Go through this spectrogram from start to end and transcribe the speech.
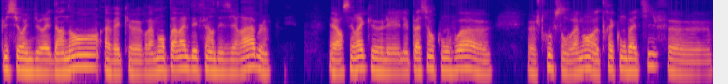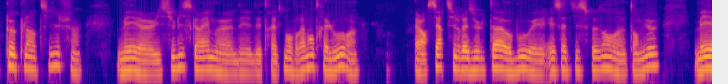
puis sur une durée d'un an avec vraiment pas mal d'effets indésirables. Et alors c'est vrai que les, les patients qu'on voit je trouve sont vraiment très combatifs, peu plaintifs mais euh, ils subissent quand même euh, des, des, traitements vraiment très lourds. Alors certes, si le résultat au bout est, satisfaisant, euh, tant mieux. Mais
